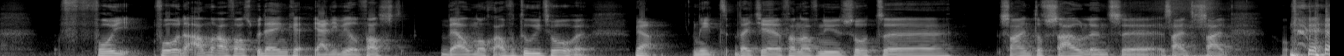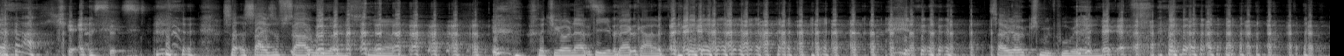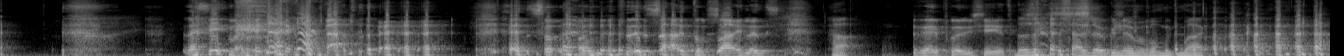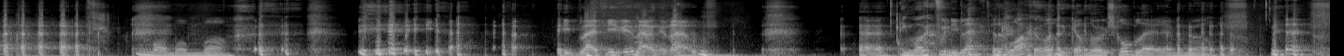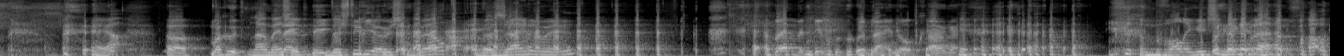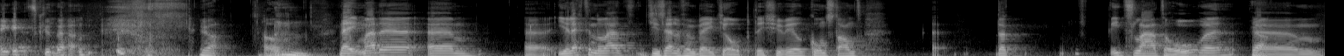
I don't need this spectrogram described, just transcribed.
voor, je- voor de ander alvast bedenken... ja, die wil vast wel nog af en toe iets horen. Ja. Niet dat je vanaf nu een soort sign of silence... eh sign of silence... Jezus. Size of silence. ja. Dat je gewoon even je bek houdt. Zou je ook eens moeten proberen. Nee, maar dat een soort van de sound of silence Ja, reproduceert. daar zou ze ook een nummer van moeten maken. Man, man, man. ja. Ik blijf hierin hangen nou. Ik mag even niet lekker lachen, want ik had nog schrobbelen in mijn mel. ja, ja. oh, maar goed. Nou mensen, Nee, die- de studio is gebeld. We zijn er weer. We hebben nieuwe gordijnen opgehangen. Een bevalling is De meer. bevalling is gedaan. Ja. Oh. Nee, maar de, ehm, eh, je legt inderdaad jezelf een beetje op. Dus je wil constant eh, dat iets laten horen. Ja. Ehm,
